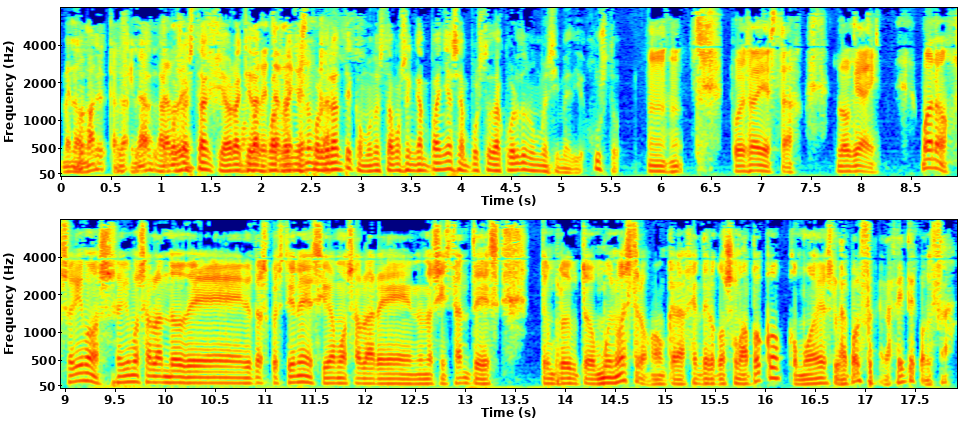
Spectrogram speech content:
Menos mal que al final. La, cosa está que ahora quedan cuatro años por delante, como no estamos en campaña, se han puesto de acuerdo en un mes y medio, justo. Pues ahí está, lo que hay. Bueno, seguimos, seguimos hablando de, otras cuestiones y vamos a hablar en unos instantes de un producto muy nuestro, aunque la gente lo consuma poco, como es la colza, el aceite colza.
